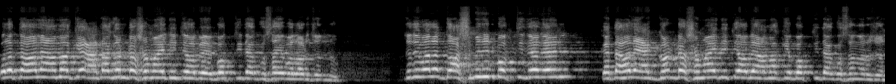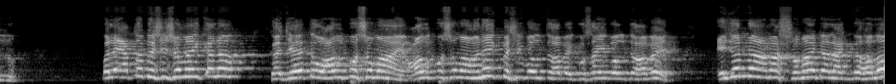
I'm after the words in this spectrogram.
বলে, তাহলে আমাকে আধা ঘণ্টা সময় দিতে হবে বক্তৃতা গোসাই বলার জন্য। যদি বলে, দশ মিনিট বক্তৃতা দেন তাহলে এক ঘণ্টা সময় দিতে হবে আমাকে বক্তৃতা গোছানোর জন্য। বলে, এত বেশি সময় কেন? যেহেতু অল্প সময় অল্প সময় অনেক বেশি বলতে হবে গোসাই বলতে হবে। এই জন্য আমার সময়টা লাগবে হলো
